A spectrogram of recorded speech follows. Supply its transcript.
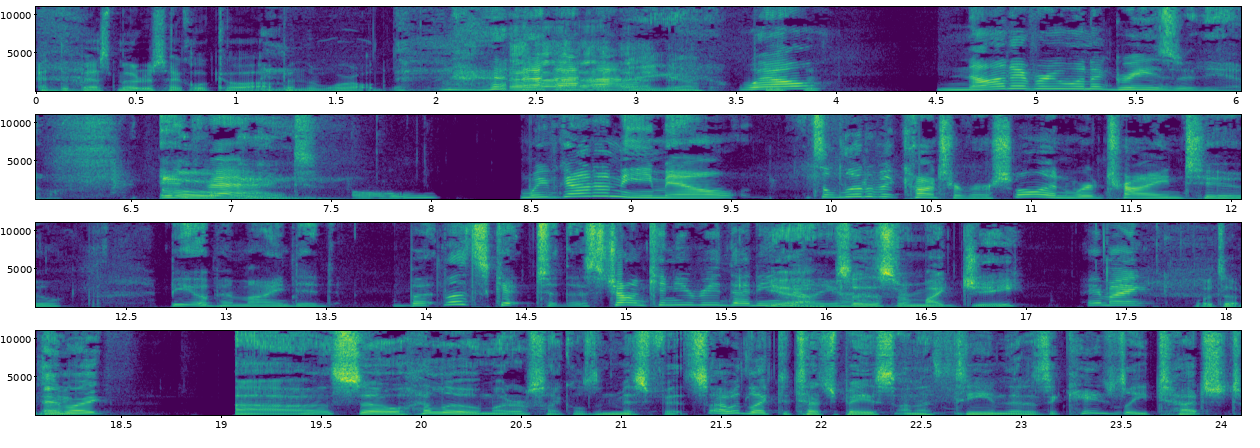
And the best motorcycle co-op in the world. There you go. Well, not everyone agrees with you. In Oh. fact, we've got an email. It's a little bit controversial, and we're trying to be open minded. But let's get to this. John, can you read that email Yeah. you So have? this is from Mike G. hey, Mike. What's up, Hey, Mike? Mike. Uh, so, hello, motorcycles and misfits. I would like to touch base on a theme that is occasionally touched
